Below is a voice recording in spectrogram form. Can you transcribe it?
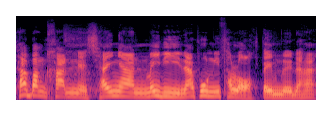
ถ้าบางคันเนี่ยใช้งานไม่ดีนะพวกนี้ถลอกเต็มเลยนะฮะ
